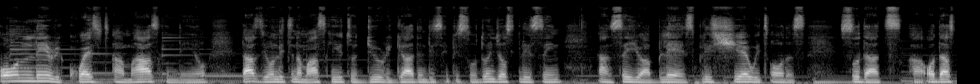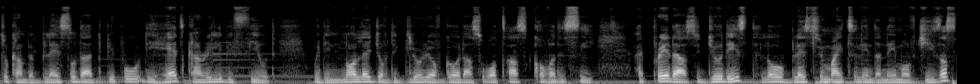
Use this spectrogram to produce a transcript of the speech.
only request I'm asking. You know, that's the only thing I'm asking you to do regarding this episode. Don't just listen and say you are blessed. Please share with others so that uh, others too can be blessed, so that people, the head can really be filled with the knowledge of the glory of God as waters cover the sea. I pray that as you do this, the Lord bless you mightily in the name of Jesus.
